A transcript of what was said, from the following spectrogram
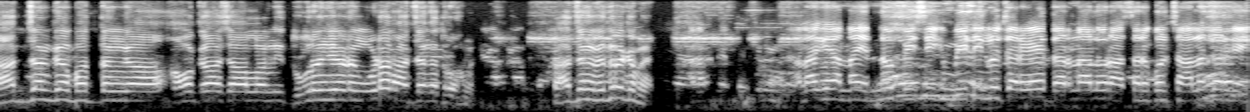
రాజ్యాంగబద్ధంగా అవకాశాలని దూరం చేయడం కూడా రాజ్యాంగ ద్రోహమే. రాజ్యాంగ వ్యతిరేకమే. అలాగే అన్న ఎన్నో బీసీ మీటింగ్లు జరిగాయి ధర్నాలు రాసరకులు చాలా జరిగాయి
